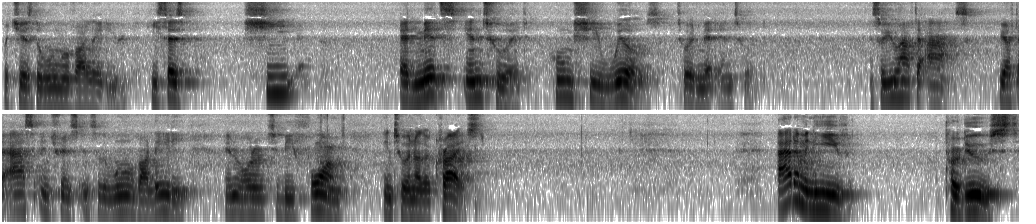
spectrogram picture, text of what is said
which is the womb of Our Lady. He says, She admits into it whom she wills to admit into it. And so you have to ask. You have to ask entrance into the womb of Our Lady in order to be formed into another Christ. Adam and Eve produced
